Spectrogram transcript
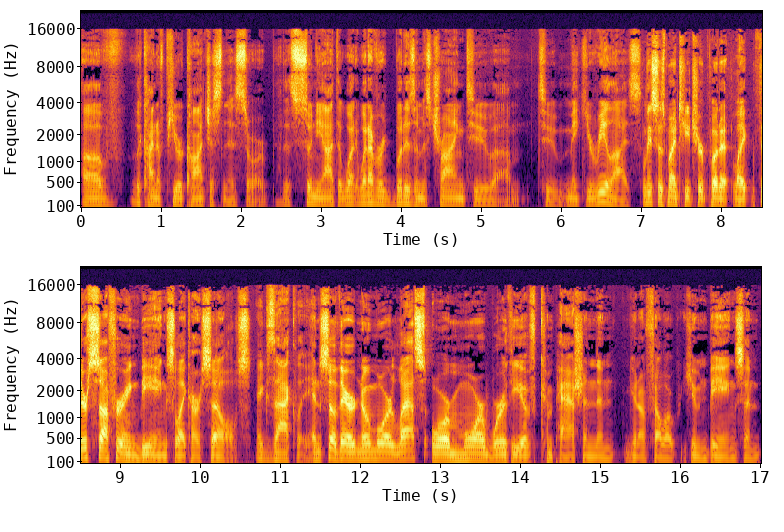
of the kind of pure consciousness or the sunyata, whatever Buddhism is trying to um, to make you realize. At least as my teacher put it, like they're suffering beings like ourselves. Exactly. And so they're no more less or more worthy of compassion than, you know, fellow human beings and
